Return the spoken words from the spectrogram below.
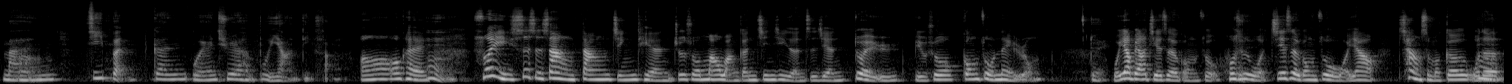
蛮基本，跟委任契约很不一样的地方。哦，OK，嗯，所以事实上，当今天就是说猫王跟经纪人之间对于比如说工作内容，对。我要不要接这个工作，或是我接这个工作我要唱什么歌，我的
